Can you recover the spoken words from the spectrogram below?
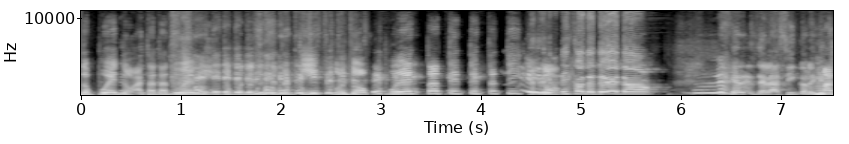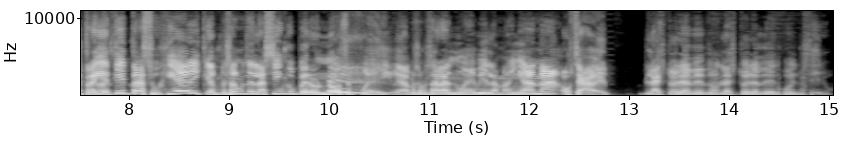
no puedo, hasta las nueve. No puedo desde tatico, no puedo, te, te, tatico, no. Dije desde las 5. No dije desde las Matralletita sugiere que empezamos de las 5, pero no se puede. Vamos a empezar a las 9 de la mañana. O sea, eh, la historia, de, la historia del Jueves de Misterio.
